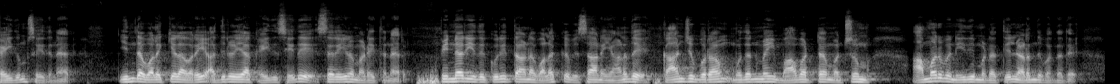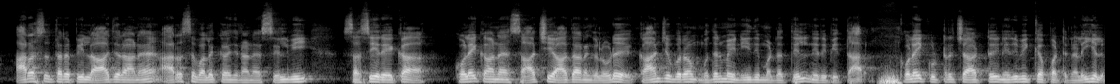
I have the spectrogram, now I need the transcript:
கைதும் செய்தனர். இந்த வழக்கில் அவரை அதிரடியாக கைது செய்து சிறையிலும் அடைத்தனர். பின்னர் இது குறித்தான வழக்கு விசாரணையானது காஞ்சிபுரம் முதன்மை மாவட்ட மற்றும் அமர்வு நீதிமன்றத்தில் நடந்து வந்தது. அரசு தரப்பில் ஆஜரான அரசு வழக்கறிஞரான செல்வி சசிரேகா கொலைக்கான சாட்சி ஆதாரங்களோடு காஞ்சிபுரம் முதன்மை நீதிமன்றத்தில் நிரூபித்தார். கொலை குற்றச்சாட்டு நிரூபிக்கப்பட்ட நிலையில்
